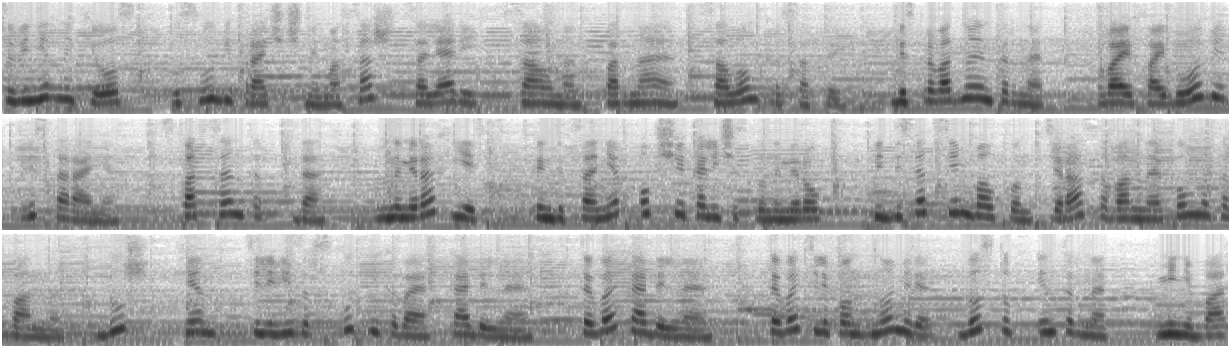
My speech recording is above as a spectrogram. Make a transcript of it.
сувенирный киоск, услуги прачечный массаж, солярий, сауна, парная, салон красоты, беспроводной интернет, Wi-Fi в лобби, ресторане, спа-центр, да. В номерах есть кондиционер, общее количество номеров, 57 балкон, терраса, ванная комната, ванна, душ, фен, телевизор, спутниковая, кабельная, ТВ кабельная, ТВ-телефон в номере, доступ интернет, мини-бар,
